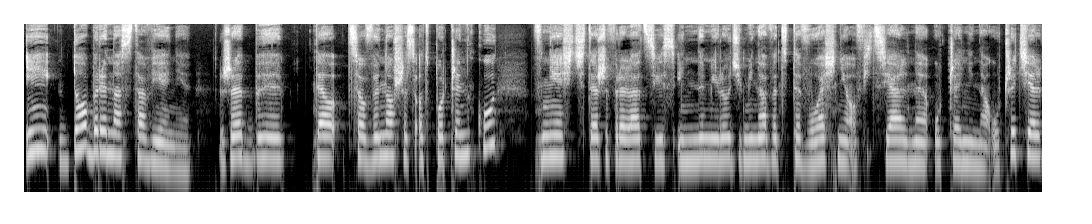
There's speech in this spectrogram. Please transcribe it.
I dobre nastawienie, żeby to, co wynoszę z odpoczynku, wnieść też w relacje z innymi ludźmi, nawet te właśnie oficjalne uczeni nauczyciel,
